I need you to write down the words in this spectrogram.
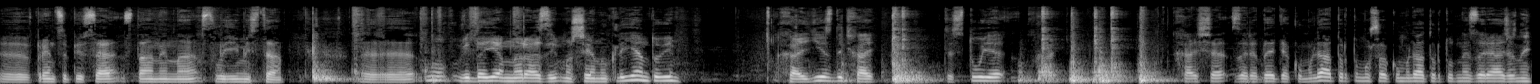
е, в принципі все стане на свої місця. Ну, Віддаємо наразі машину клієнтові. Хай їздить, хай тестує, хай, хай ще зарядить акумулятор, тому що акумулятор тут не заряджений.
